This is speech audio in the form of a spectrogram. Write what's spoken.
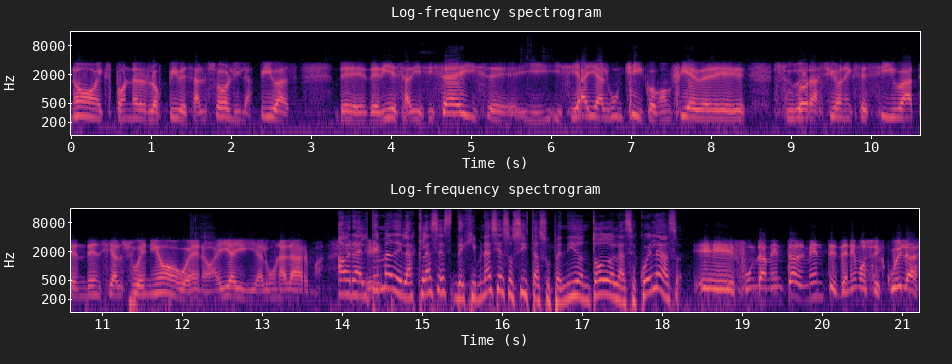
no exponer los pibes al sol y las pibas de, de 10 a 16 eh, y, y si hay algún chico con fiebre, sudoración excesiva, tendencia al sueño, bueno, ahí hay alguna alarma. Ahora, el Eh, tema de las clases de gimnasia, ¿eso sí está suspendido en todas las escuelas? Eh, fundamentalmente tenemos escuelas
